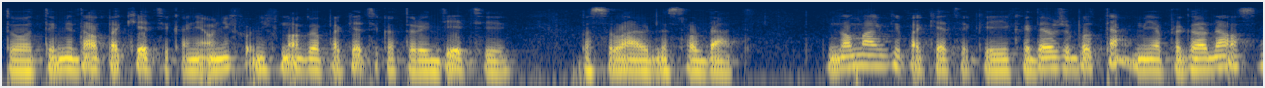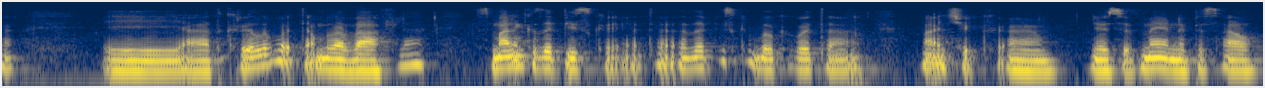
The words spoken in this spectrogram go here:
то ты мне дал пакетик. Они, у, них, у них много пакетиков, которые дети посылаю для солдат. Дал маленький пакетик, и когда я уже был там, я проголодался, и я открыл его, там была вафля с маленькой запиской. Эта записка был какой-то мальчик, э, Мейер написал,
